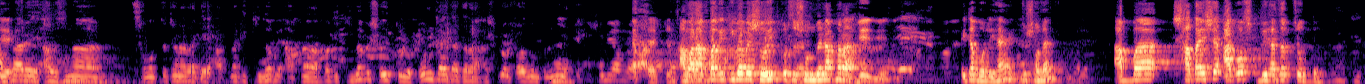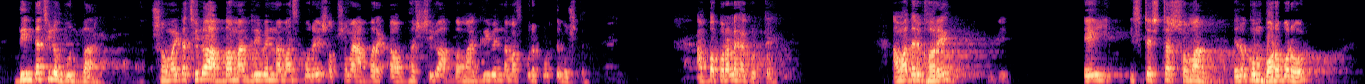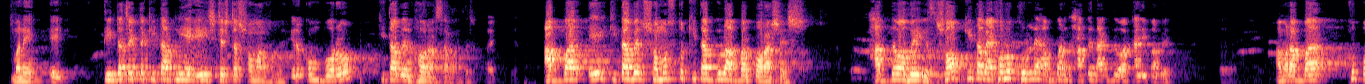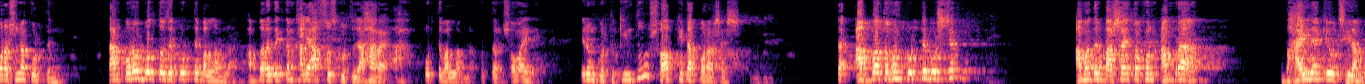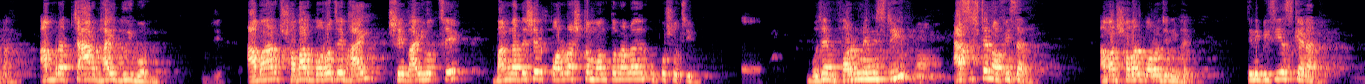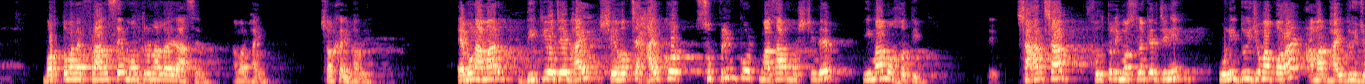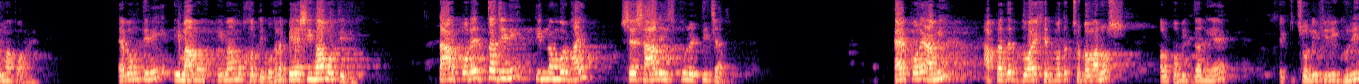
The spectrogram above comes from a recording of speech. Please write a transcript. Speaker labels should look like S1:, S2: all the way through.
S1: আপনার এই আলোচনা সমাপ্ত জানার আগে আপনাকে কীভাবে আপনার আব্বাকে কীভাবে শহীদ করল? কোন কায়দা তারা আসলো ষড়যন্ত্র নিয়ে?
S2: আমার। আব্বাকে কীভাবে শহীদ করছে শুনবেন আপনারা?
S3: জি জি জি।
S2: এটা বলি হ্যাঁ একটু শোনেন। আব্বা সাতাইশে আগস্ট দুই দিনটা ছিল বুধবার। সময়টা ছিল আব্বা মাগরিবের নামাজ পড়ে সবসময় আব্বার একটা অভ্যাস ছিল আব্বা মাগরিবের নামাজ পড়ে পড়তে বসতেন আব্বা পড়ালেখা করত। আমাদের ঘরে
S3: জি।
S2: এই স্টেজটার সমান এরকম বড় বড় মানে এই তিনটা চারটা কিতাব নিয়ে এই স্টেজটার সমান হবে। এরকম বড় কিতাবের ঘর আছে আমাদের। আব্বার এই কিতাবের সমস্ত কিতাবগুলো আব্বার পড়া শেষ। হাত দেওয়া হয়ে গেছে। সব কিতাব এখনও খুললে আব্বার হাতে দাগ দেওয়া খালি পাবে। আমার আব্বা খুব পড়াশোনা করতেন। তারপরেও বলতো যে পড়তে পারলাম না। আব্বারে দেখতাম খালি আফসোস করতো যে, আহার, আহ, পড়তে পারলাম না, পড়তে সময় নেই। এরকম করতো। কিন্তু সব কিতাব পড়া শেষ। তা আব্বা তখন পড়তে বসছেন। আমাদের বাসায় তখন আমরা ভাইরা কেউ ছিলাম না। আমরা চার ভাই দুই বোন। আমার সবার বড় যে ভাই সে ভাই হচ্ছে বাংলাদেশের পররাষ্ট্র মন্ত্রণালয়ের উপসচিব। বুঝেন ফরেন মিনিস্ট্রি অ্যাসিস্ট্যান্ট অফিসার আমার সবার বড় যিনি ভাই তিনি বিসিএস ক্যাডার বর্তমানে ফ্রান্সে মন্ত্রণালয়ে আছেন। আমার ভাই সরকারিভাবে। এবং আমার দ্বিতীয় যে ভাই সে হচ্ছে হাইকোর্ট সুপ্রিম কোর্ট মাজার মসজিদের ইমাম ও খতিব। শাহান সাহেব ফুলতলি মসলকের যিনি উনি দুই জুমা পড়ায় আমার ভাই দুই জুমা পড়ায়। এবং তিনি ইমাম ইমাম ও খতিব ওখানে পেশ ইমামও তিনি। তারপরেরটা যিনি তিন নম্বর ভাই সে শাহালি স্কুলের টিচার এরপরে আমি আপনাদের দোয়ায় খেদমতের ছোট মানুষ অল্প বিদ্যা নিয়ে একটু চলি ফিরি ঘুরি।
